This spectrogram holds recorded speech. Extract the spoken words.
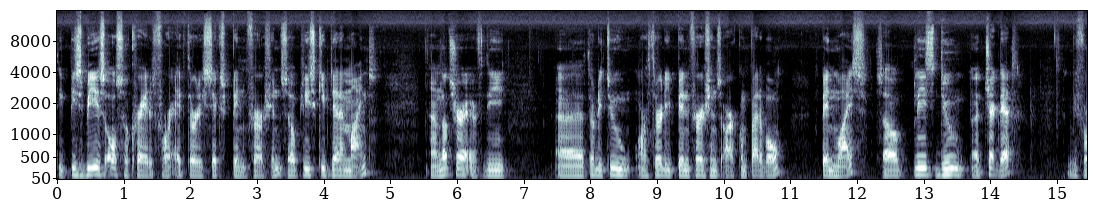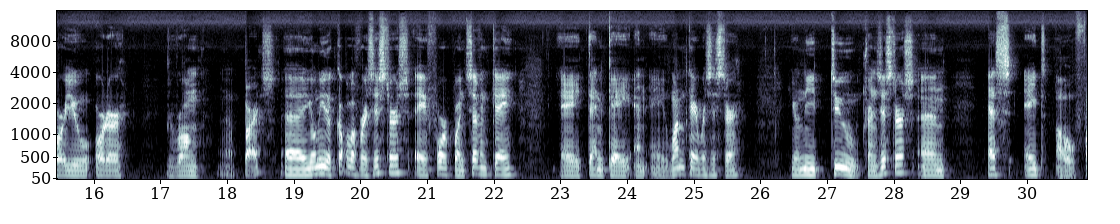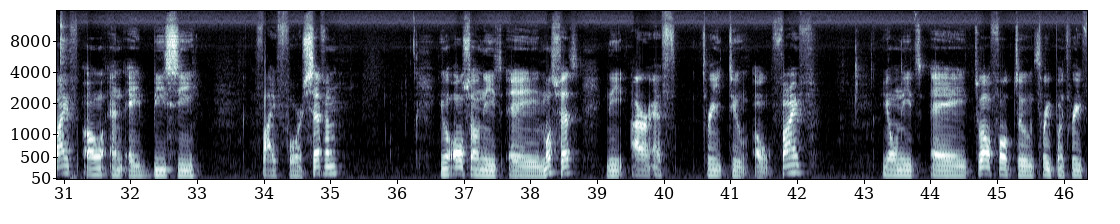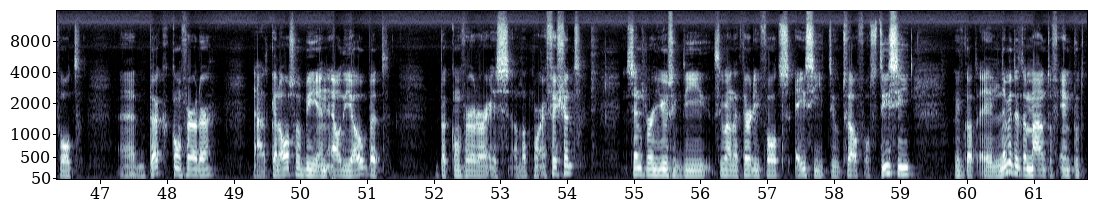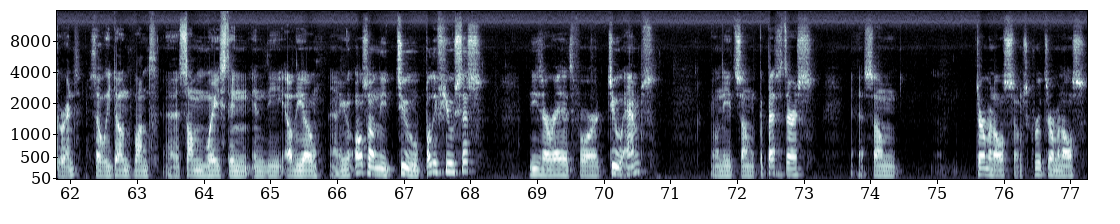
the PCB is also created for a 36 pin version so please keep that in mind. I'm not sure if the uh, 32 or 30 pin versions are compatible pin wise so please do uh, check that before you order the wrong uh, parts. Uh, you'll need a couple of resistors, a 4.7k, a 10k and a 1k resistor. You'll need two transistors, an S8050 and a BC547 You'll also need a MOSFET, the IRF3205. You'll need a 12 volt to 3.3 volt uh, buck converter. Now it can also be an LDO, but buck converter is a lot more efficient. Since we're using the 330 volts AC to 12 volts DC, we've got a limited amount of input current so we don't want uh, some wasting in the LDO. Uh, you also need two polyfuses. These are rated for 2 amps. You'll need some capacitors, uh, some terminals, some screw terminals,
